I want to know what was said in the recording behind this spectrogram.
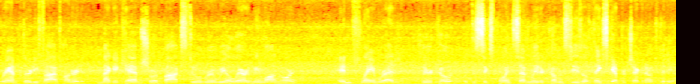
Ram 3500 Mega Cab Short Box Dual Rear Wheel Laramie Longhorn and Flame Red Clear Coat with the 6.7 liter Cummins diesel. Thanks again for checking out the video.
